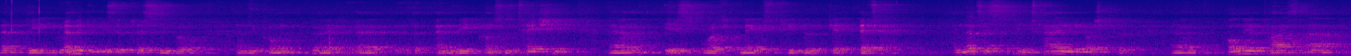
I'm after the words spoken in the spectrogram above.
that the remedy is a placebo and the, uh, uh, and the consultation um, is what makes people get better. And that is entirely logical. Um, homeopaths are,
